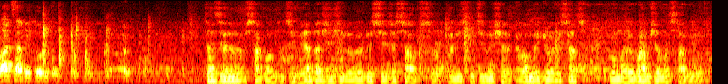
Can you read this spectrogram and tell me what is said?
ვაცადეთ ორი წუთში. დაზიანებების საკმაოდ მძიმეა დაჟეშილობების სიძეს აქვს ტვინის მძიმე შერკავა მეჯვარესაც მდგომარეობა ამჟამად სტაბილურია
